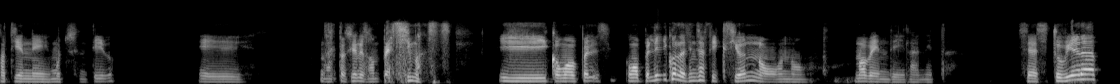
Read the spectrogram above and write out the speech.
no tiene mucho sentido. eh, las actuaciones son pésimas. Y como, como película de ciencia ficción, no, no, no vende, la neta. O sea, si tuviera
